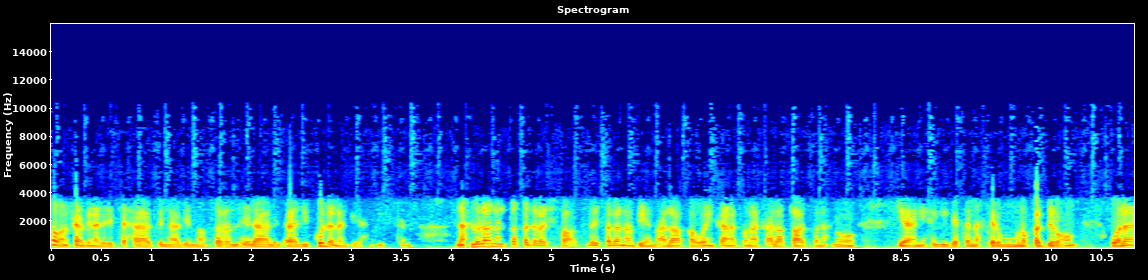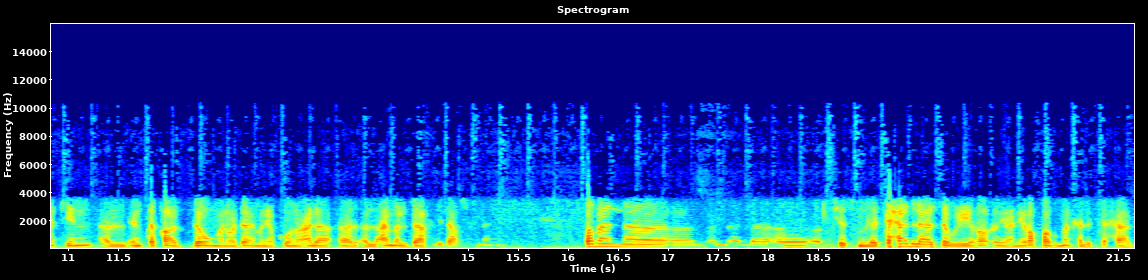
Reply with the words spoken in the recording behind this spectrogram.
سواء كان في نادي الاتحاد في نادي النصر الهلال الأهلي كل الأندية حقيقة نحن لا ننتقد الأشخاص ليس لنا بهم علاقة وإن كانت هناك علاقات فنحن يعني حقيقة نحترمهم ونقدرهم ولكن الانتقاد دوما ودائما يكون على العمل داخل إدارة النادي. طبعا آه، ال- آه، شو اسمه الاتحاد الاسيوي يعني رفض منح الاتحاد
